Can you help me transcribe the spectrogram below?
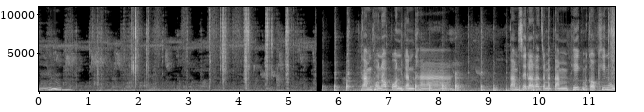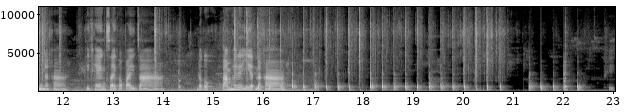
ตำถั่วเน่าป่นกันค่ะตำเสร็จแล้วเราจะมาตำพริกมะกอกขี้หนูนะคะพริกแห้งใส่เข้าไปจ้า แล้วก็ตำให้ละเอียดนะคะพริก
